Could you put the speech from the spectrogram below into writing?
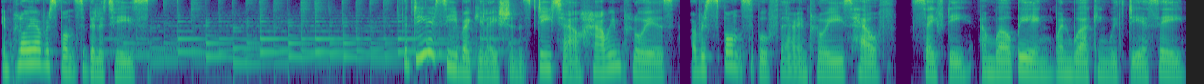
Employer responsibilities. The DSE regulations detail how employers are responsible for their employees' health, safety, and well-being when working with DSE.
